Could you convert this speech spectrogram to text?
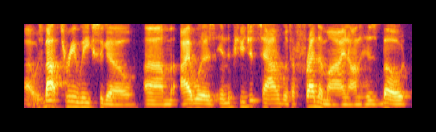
uh, it was about three weeks ago. Um, I was in the Puget Sound with a friend of mine on his boat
